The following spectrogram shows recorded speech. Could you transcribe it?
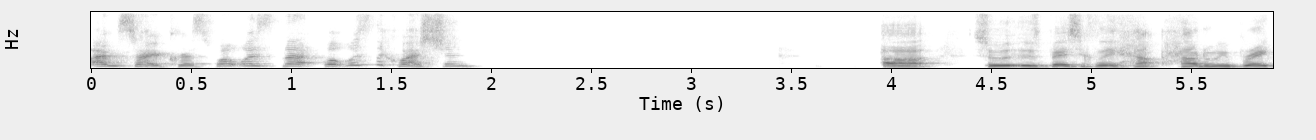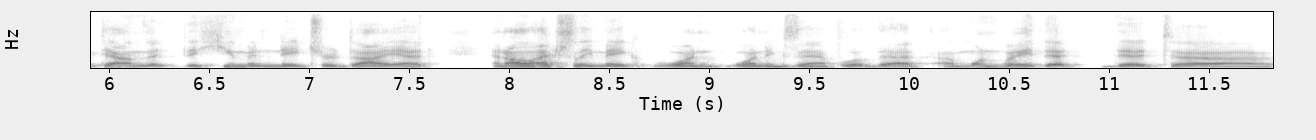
I'm sorry, Chris. What was the what was the question? Uh, so it was basically how, how do we break down the, the human nature dyad? And I'll actually make one one example of that. Um, one way that that uh,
